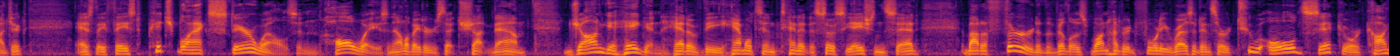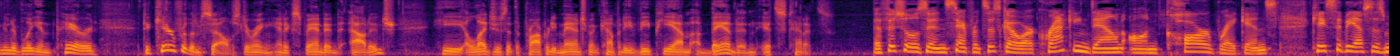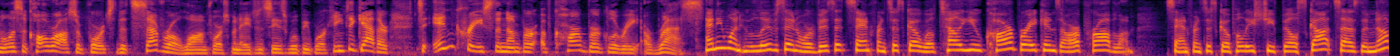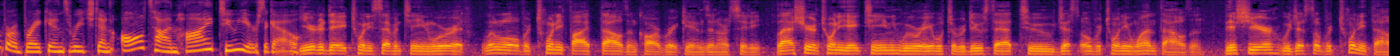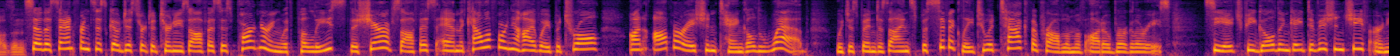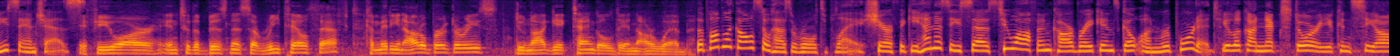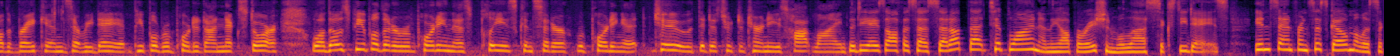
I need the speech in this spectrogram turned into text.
as they faced pitch black stairwells and hallways and elevators that shut down. John Gehagen, head of the Hamilton Tenant Association, said about a third of the villa's 140 residents are too old, sick, or cognitively impaired to care for themselves during an expanded outage. He alleges that the property management company VPM abandoned its tenants. Officials in San Francisco are cracking down on car break ins. KCBS's Melissa Culross reports that several law enforcement agencies will be working together to increase the number of car burglary arrests. Anyone who lives in or visits San Francisco will tell you car break ins are a problem. San Francisco Police Chief Bill Scott says the number of break ins reached an all time high two years ago. Year to date 2017, we're at a little over 25,000 car break ins in our city. Last year in 2018, we were able to reduce that to just over 21,000. This year, we're just over 20,000. So the San Francisco District Attorney's Office is partnering with police, the Sheriff's Office, and the California Highway Patrol on Operation Tangled Web, which has been designed specifically to attack the problem of auto burglaries. CHP Golden Gate Division Chief Ernie Sanchez. If you are into the business of retail theft, committing auto burglaries, do not get tangled in our web. The public also has a role to play. Sheriff Vicki Hennessy says too often car break ins go unreported. You look on Nextdoor, you can see all the break ins every day. People report it on Nextdoor. Well, those people that are reporting this, please consider reporting it to the district attorney's hotline. The DA's office has set up that tip line, and the operation will last 60 days. In San Francisco, Melissa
